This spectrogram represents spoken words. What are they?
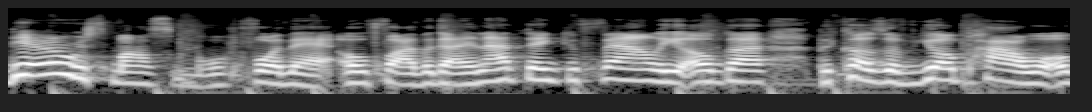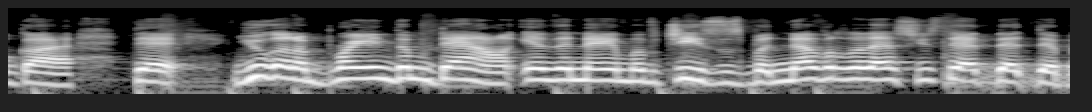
they're responsible for that, oh Father God. And I thank you finally, oh God, because of your power, oh God, that you're going to bring them down in the name of Jesus. But nevertheless, you said that the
